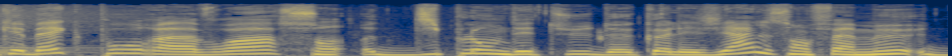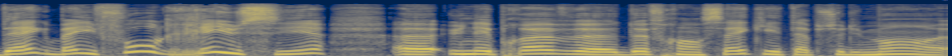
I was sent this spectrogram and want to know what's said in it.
Québec, pour avoir son diplôme d'études collégiales, son fameux DEC, ben, il faut réussir euh, une épreuve de français qui est absolument euh,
